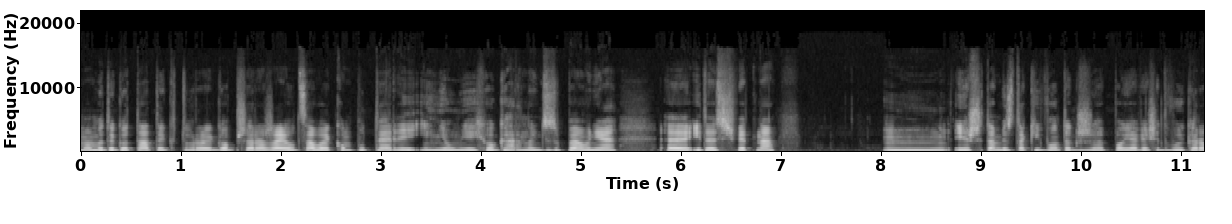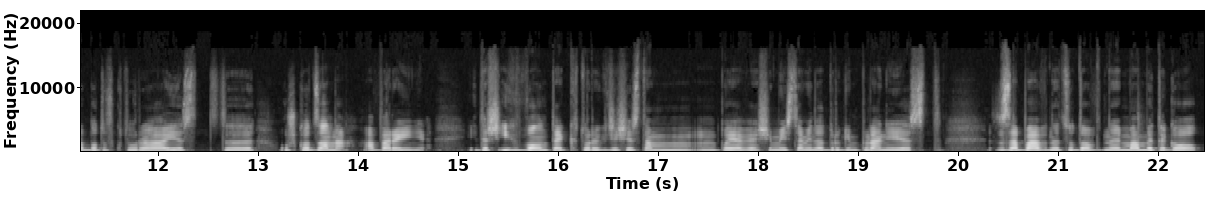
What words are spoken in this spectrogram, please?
Mamy tego tatę, którego przerażają całe komputery i nie umie ich ogarnąć zupełnie i to jest świetne. Mm, jeszcze tam jest taki wątek, że pojawia się dwójka robotów, która jest e, uszkodzona awaryjnie. I też ich wątek, który gdzieś jest tam, mm, pojawia się miejscami na drugim planie, jest zabawny, cudowny. Mamy tego.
